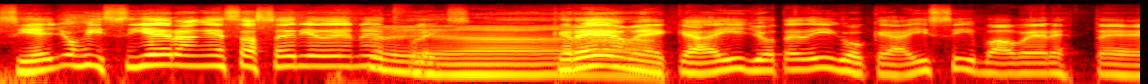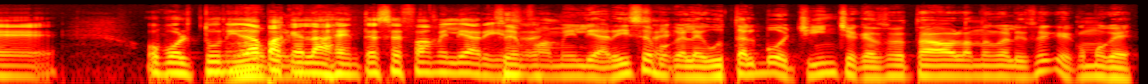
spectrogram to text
Si ellos hicieran esa serie de Netflix, Ah. créeme que ahí yo te digo que ahí sí va a haber este oportunidad No, para que porque la gente se familiarice. se familiarice Sí. porque le gusta el bochinche, que eso estaba hablando con Eliseo, que como que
